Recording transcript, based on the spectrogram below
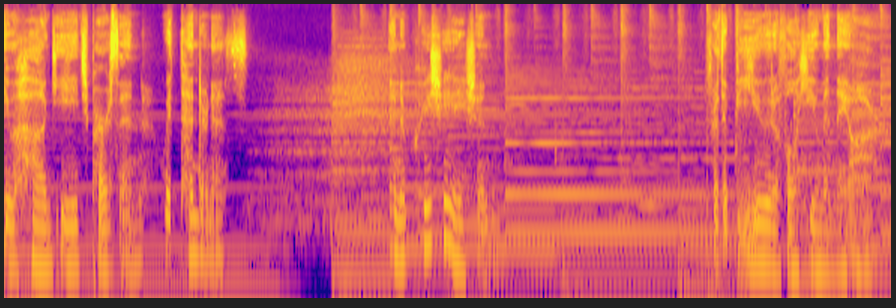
You hug each person with tenderness and appreciation for the beautiful human they are.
